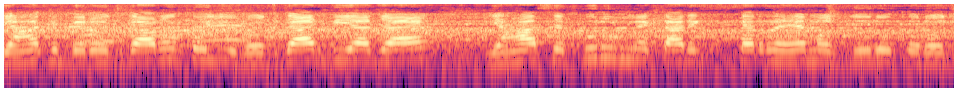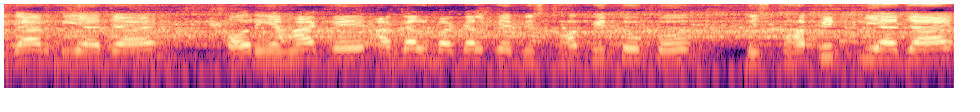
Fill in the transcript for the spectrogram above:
यहाँ के बेरोजगारों को रोज़गार दिया जाए यहाँ से पूर्व में कार्य कर रहे मजदूरों को रोज़गार दिया जाए और यहाँ के अगल बगल के विस्थापितों को विस्थापित किया जाए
